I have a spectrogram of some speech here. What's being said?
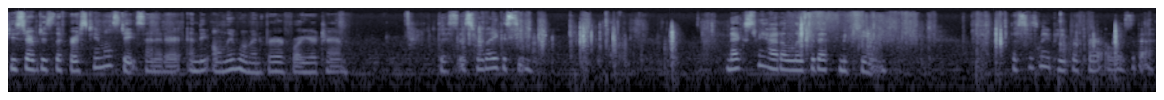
She served as the first female state senator and the only woman for her four year term. This is her legacy. Next, we had Elizabeth McCune. This is my paper for Elizabeth.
